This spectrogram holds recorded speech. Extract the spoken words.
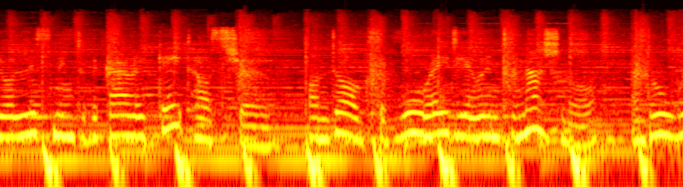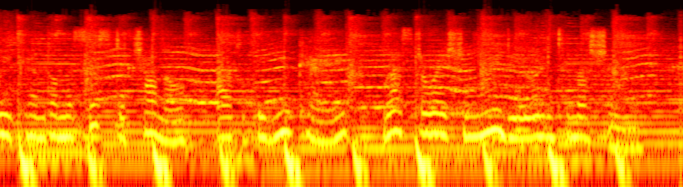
You're listening to the Gary Gatehouse Show on Dogz of War Radio International, and all weekend on the sister channel, out of the UK, Restoration Radio International.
